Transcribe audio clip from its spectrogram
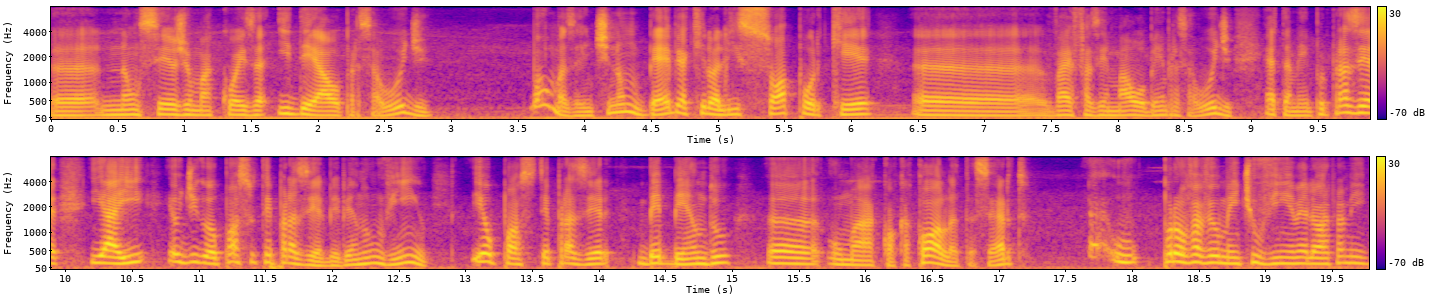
uh, não seja uma coisa ideal para a saúde, bom, mas a gente não bebe aquilo ali só porque uh, vai fazer mal ou bem para a saúde, é também por prazer. E aí eu digo, eu posso ter prazer bebendo um vinho e eu posso ter prazer bebendo uma Coca-Cola, tá certo? É, o, provavelmente o vinho é melhor para mim.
